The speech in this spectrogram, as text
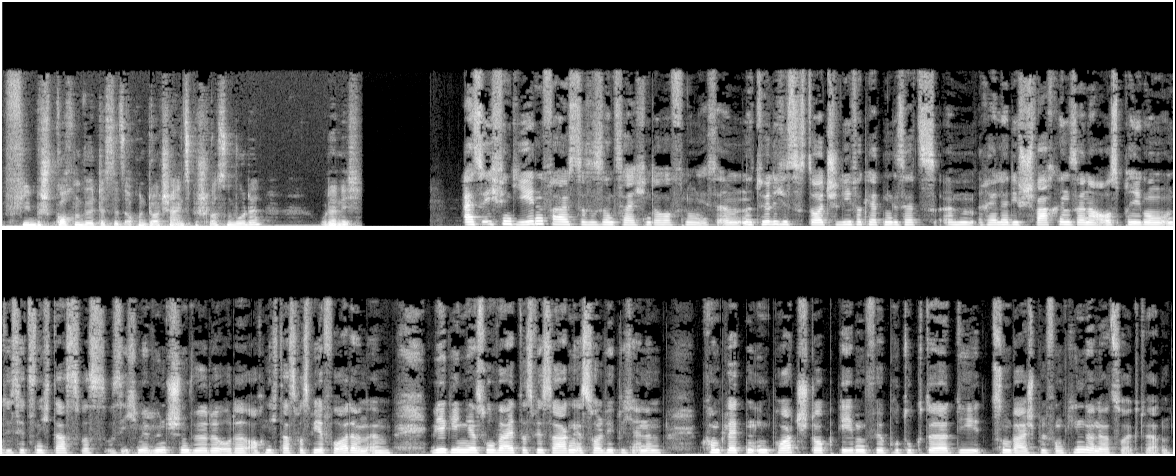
viel besprochen wird, dass jetzt auch in Deutschland eins beschlossen wurde? Oder nicht? Also ich finde jedenfalls, dass es ein Zeichen der Hoffnung ist. Ähm, natürlich ist das deutsche Lieferkettengesetz ähm, relativ schwach in seiner Ausprägung und ist jetzt nicht das, was, was ich mir wünschen würde oder auch nicht das, was wir fordern. Ähm, wir gehen ja so weit, dass wir sagen, es soll wirklich einen kompletten Importstopp geben für Produkte, die zum Beispiel von Kindern erzeugt werden.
